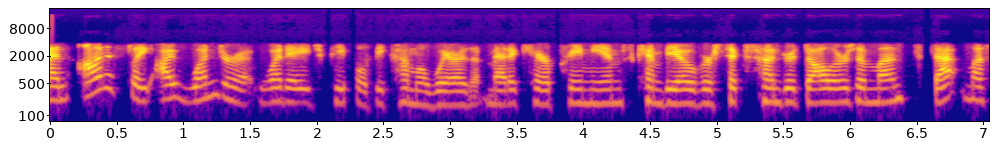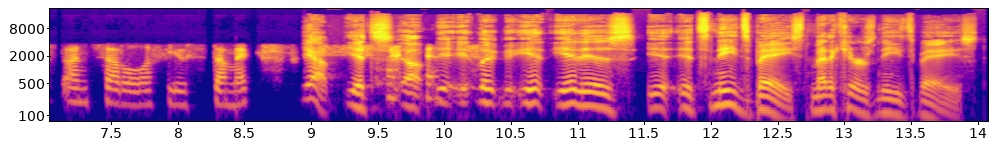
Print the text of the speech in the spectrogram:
And honestly, I wonder at what age people become aware that Medicare premiums can be over $600 a month. That must unsettle a few stomachs. Yeah, it's uh, it, it, it it is it, it's needs based. Medicare is needs based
